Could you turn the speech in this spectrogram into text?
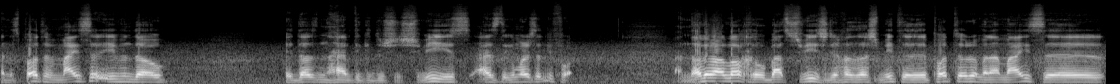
and it's part of meiser even though it doesn't have the kedusha shviz as the gemara said before. Another halacha about shviz shlichas hashmita poturim and meiser.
